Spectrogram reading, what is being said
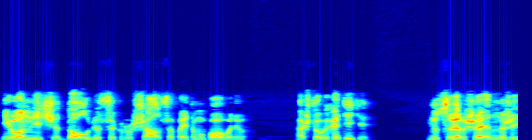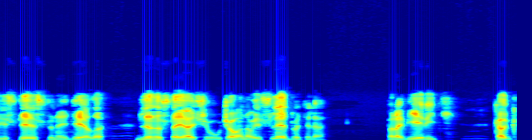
и он еще долго сокрушался по этому поводу. А что вы хотите? Ну, совершенно же естественное дело для настоящего ученого-исследователя. Проверить, как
